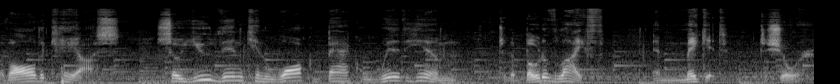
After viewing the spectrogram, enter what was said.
of all the chaos so you then can walk back with Him to the boat of life and make it to shore.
